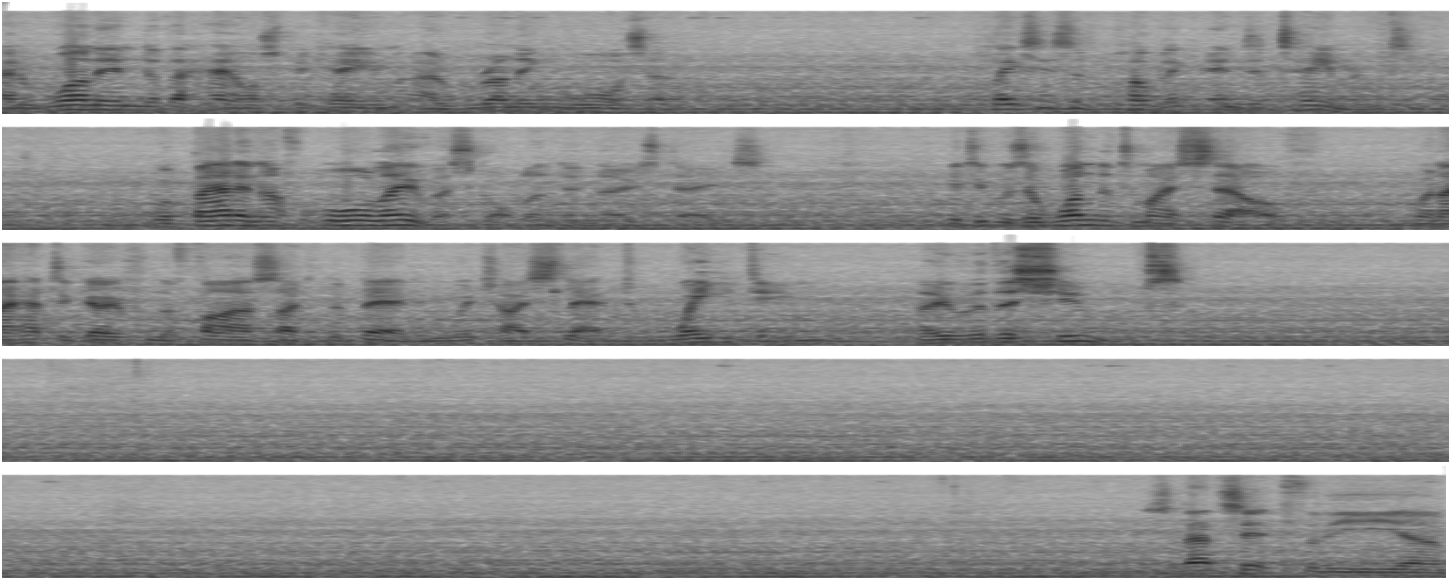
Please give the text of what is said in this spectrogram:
and one end of the house became a running water. Places of public entertainment were bad enough all over Scotland in those days. Yet it was a wonder to myself when I had to go from the fireside to the bed in which I slept, wading over the shoes. So that's it for the um,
